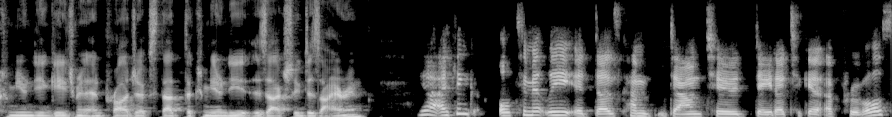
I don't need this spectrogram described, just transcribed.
community engagement and projects that the community is actually desiring? Yeah, I think ultimately it does come down to data to get approvals.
